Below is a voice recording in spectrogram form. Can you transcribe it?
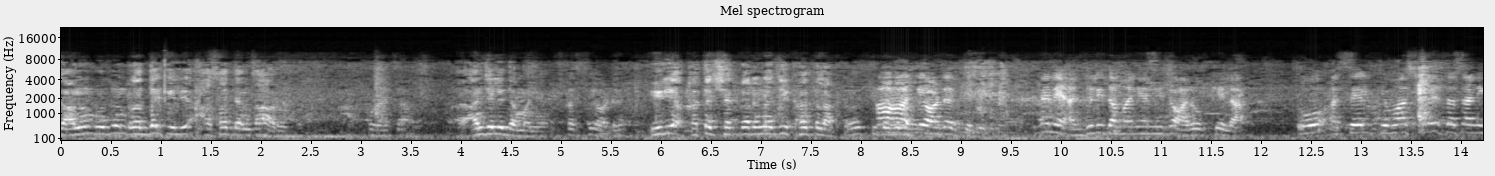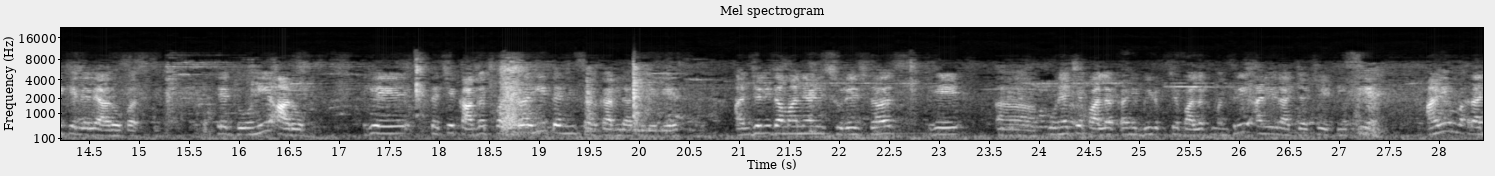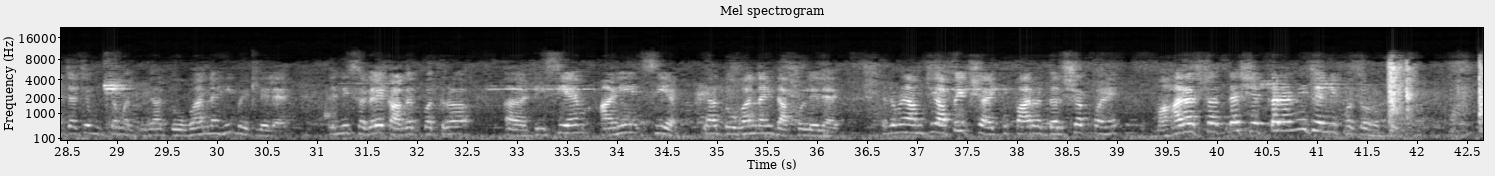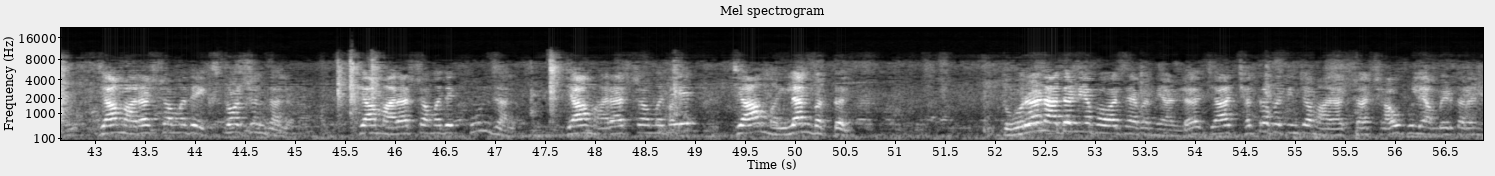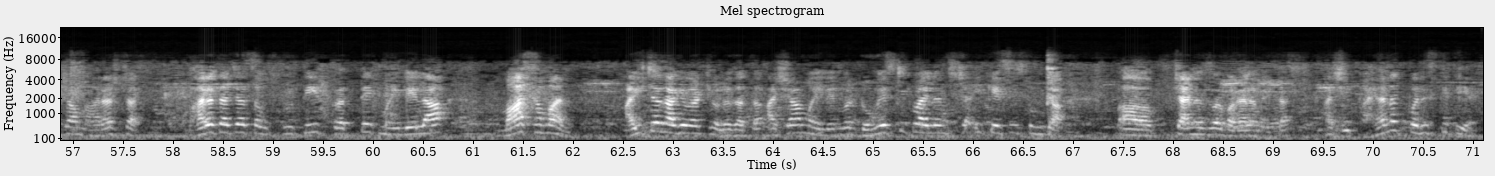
जाणून बुजून रद्द केली असा त्यांचा आरोप. कोणाचा? अंजली दमानी यांनी. कसली ऑर्डर युरिया खत शेतकऱ्यांना जी खत लागतं ती ऑर्डर केली. नाही नाही अंजली दमानी यांनी जो आरोप केला तो असेल किंवा सुरेश दसानी केलेले आरोप असतील. ते दोन्ही आरोप हे त्याचे कागदपत्रही त्यांनी सरकारला दिलेली आहेत. अंजली दमाने आणि सुरेश धस हे पुण्याचे पालक आणि बीडचे पालकमंत्री आणि राज्याचे डीसीएम आणि राज्याचे मुख्यमंत्री या दोघांनाही भेटलेले आहेत. त्यांनी सगळे कागदपत्र डीसीएम आणि सीएम या दोघांनाही दाखवलेले आहेत. त्याच्यामुळे आमची अपेक्षा आहे की पारदर्शकपणे महाराष्ट्रातल्या शेतकऱ्यांनी ज्यांनी फसवणूक केली ज्या महाराष्ट्रामध्ये एक्स्टॉर्शन झालं ज्या महाराष्ट्रामध्ये खून झाला ज्या महाराष्ट्रामध्ये ज्या महिलांबद्दल धोरण आदरणीय पवार साहेबांनी आणलं ज्या छत्रपतींच्या महाराष्ट्रात शाहू फुले आंबेडकरांच्या महाराष्ट्रात भारताच्या संस्कृतीत प्रत्येक महिलेला मासमान आईच्या जागेवर ठेवलं जातं अशा महिलेंवर डोमेस्टिक व्हायलन्सच्याही केसेस तुमच्या चॅनल्सवर बघायला मिळतात. अशी भयानक परिस्थिती आहे.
